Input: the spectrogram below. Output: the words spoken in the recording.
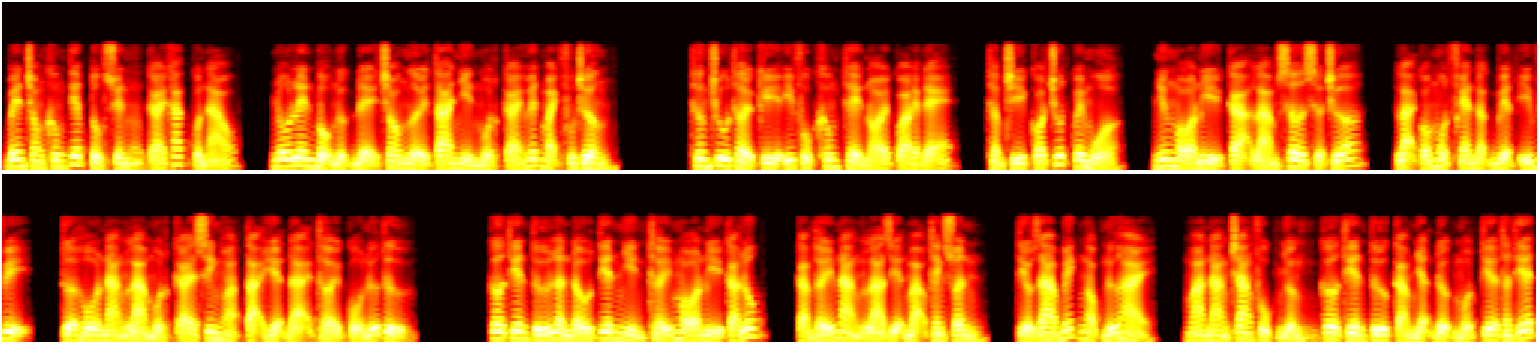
bên trong không tiếp tục xuyên cái khác quần áo nhô lên bộ ngực để cho người ta nhìn một cái huyết mạch phu trương. Thương chu thời kỳ y phục không thể nói quá đẹp đẽ, thậm chí có chút quê mùa, nhưng mỏ nỉ cả làm sơ sửa chữa, lại có một phen đặc biệt ý vị, tựa hồ nàng là một cái sinh hoạt tại hiện đại thời cổ nữ tử. Cơ thiên tứ lần đầu tiên nhìn thấy mỏ nỉ cả lúc, cảm thấy nàng là diện mạo thanh xuân, tiểu gia bích ngọc nữ hải, mà nàng trang phục nhường cơ thiên tứ cảm nhận được một tia thân thiết.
